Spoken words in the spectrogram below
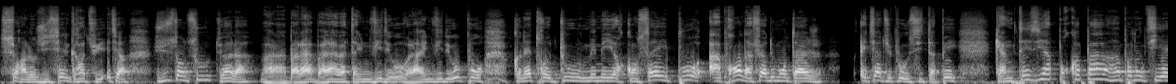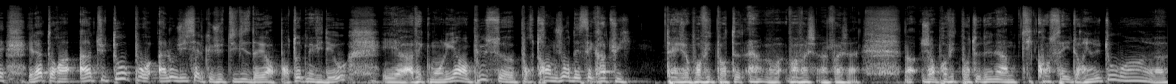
sur un logiciel gratuit. Et tiens, juste en dessous, tu vois là, bah, bah là, bah là, bah t'as une vidéo, voilà, une vidéo pour connaître tous mes meilleurs conseils pour apprendre à faire du montage. Et tiens, tu peux aussi taper Camtasia, pourquoi pas, hein, pendant que tu y es. Et là, tu auras un tuto pour un logiciel que j'utilise d'ailleurs pour toutes mes vidéos, et euh, avec mon lien en plus euh, pour 30 jours d'essai gratuit. J'en profite pour te, hein, j'en profite pour te donner un petit conseil de rien du tout. Hein.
